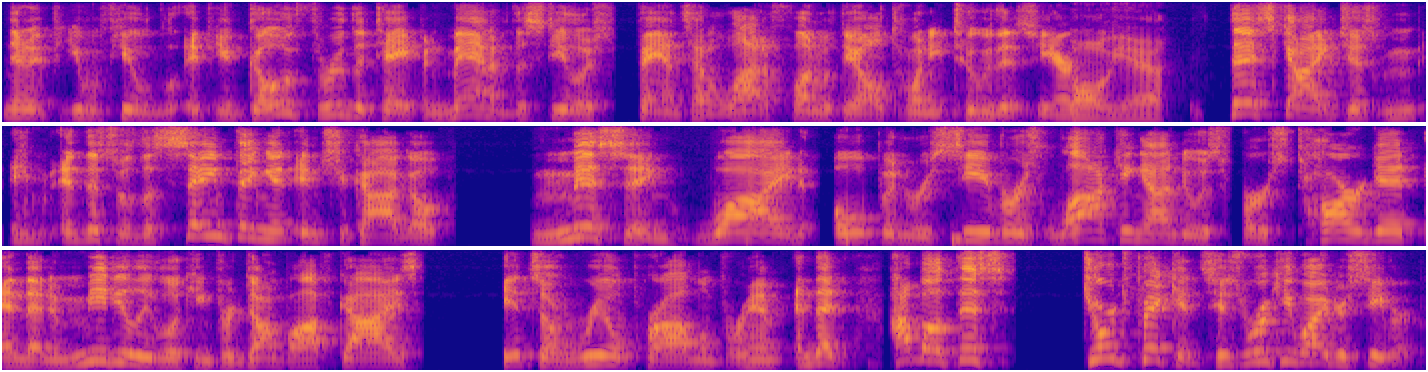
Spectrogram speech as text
You know, if you if you if you go through the tape, and man, of the Steelers fans had a lot of fun with the all 22 this year. Oh yeah, This guy just, and this was the same thing in, in Chicago, missing wide open receivers, locking onto his first target, and then immediately looking for dump off guys. It's a real problem for him. And then, how about this? George Pickens, his rookie wide receiver,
